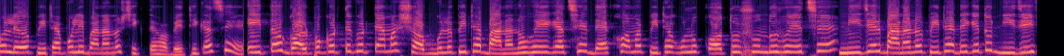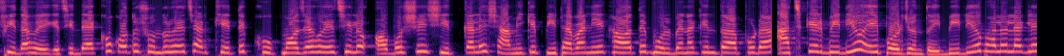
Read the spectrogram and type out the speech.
হলেও পিঠাপুলি বানানো শিখতে হবে, ঠিক আছে? এই তো গল্প করতে করতে আমার সবগুলো পিঠা বানানো হয়ে গেছে। দেখো আমার পিঠাগুলো কত সুন্দর হয়েছে। নিজের বানানো পিঠা দেখে তো নিজেই ফিদা হয়ে গেছি। দেখো কত সুন্দর হয়েছে আর খেতে খুব মজা হয়েছিল। অবশ্যই শীতকালে স্বামীকে পিঠা বানিয়ে খাওয়াতে ভুলবে না কিন্তু আপুরা। আজকের ভিডিও এই পর্যন্তই। ভিডিও ভালো লাগলে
